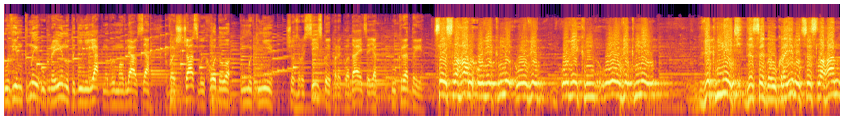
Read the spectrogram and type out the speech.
Увімкни Україну тоді ніяк не вимовлявся. Весь час виходило умикні, що з російської перекладається як Укради. Цей слоган увікни, уві, увікн... увікни... вікнить для себе Україну. Це слоган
